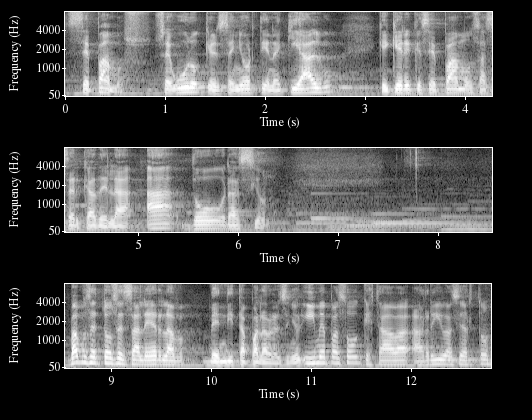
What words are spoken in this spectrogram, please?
sepamos. Seguro que el Señor tiene aquí algo que quiere que sepamos acerca de la adoración. Vamos entonces a leer la bendita palabra del Señor. Y me pasó que estaba arriba, ¿cierto?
